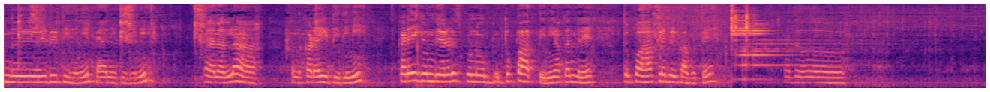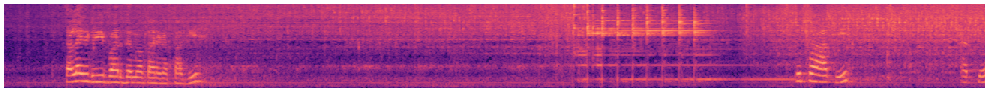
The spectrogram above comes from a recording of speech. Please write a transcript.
ಒಂದು ಇದು ಇಟ್ಟಿದ್ದೀನಿ ಪ್ಯಾನ್ ಇಟ್ಟಿದ್ದೀನಿ. ಪ್ಯಾನೆಲ್ಲ ಒಂದು ಕಡಾಯಿ ಇಟ್ಟಿದ್ದೀನಿ. ಕಡೆಗೆ ಒಂದು ಎರಡು ಸ್ಪೂನು ತುಪ್ಪ ಹಾಕ್ತೀನಿ. ಯಾಕಂದರೆ ತುಪ್ಪ ಹಾಕಲೇಬೇಕಾಗುತ್ತೆ. ಅದು ತಲೆ ಹಿಡಿಯಬಾರ್ದು ಅನ್ನೋ ಕಾರಣಕ್ಕಾಗಿ. ತುಪ್ಪ ಹಾಕಿ ಅದಕ್ಕೆ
